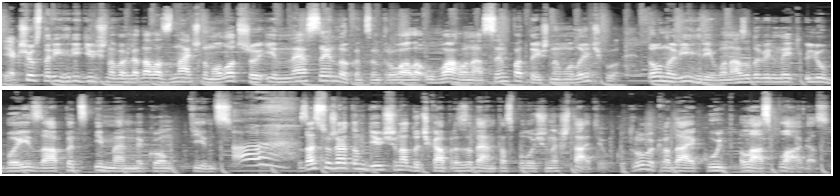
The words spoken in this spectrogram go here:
Якщо в старій грі дівчина виглядала значно молодшою і не сильно концентрувала увагу на симпатичному личку, то в новій грі вона задовільнить любий запит з іменником Тінс. За сюжетом дівчина дочка президента Сполучених Штатів, котру викрадає культ Лас Плагас.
